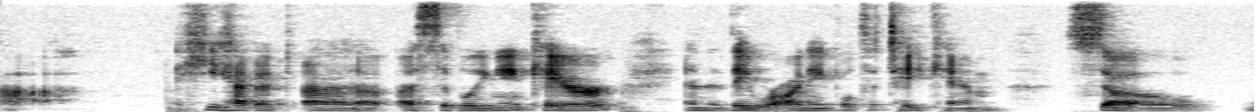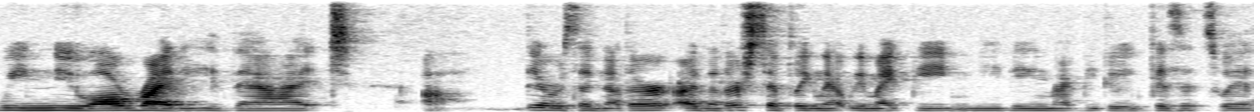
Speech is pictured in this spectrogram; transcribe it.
uh, he had a, a, a sibling in care and that they were unable to take him. So we knew already that um, there was another another sibling that we might be meeting, might be doing visits with,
